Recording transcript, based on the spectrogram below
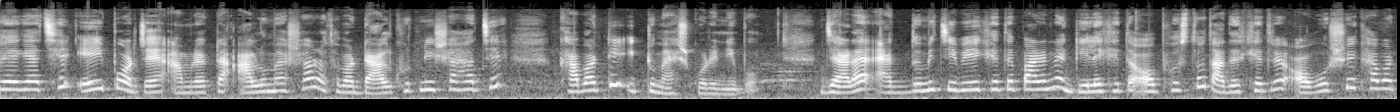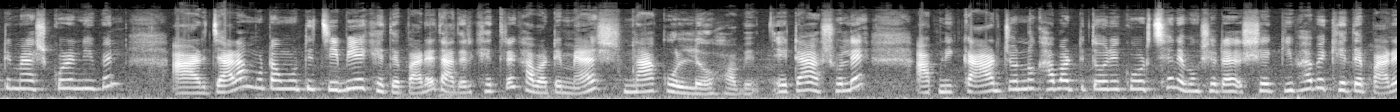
হয়ে গেছে। এই পর্যায়ে আমরা একটা আলু ম্যাশার অথবা ডাল ঘুটনির সাহায্যে খাবারটি একটু ম্যাশ করে নিব। যারা একদমই চিবিয়ে খেতে পারে না, গিলে খেতে অভ্যস্ত, তাদের ক্ষেত্রে অবশ্যই খাবারটি ম্যাশ করে নেবেন। আর যারা মোটামুটি চিবিয়ে খেতে পারে, তাদের ক্ষেত্রে খাবারটি ম্যাশ না করলেও হবে। এটা আসলে আপনি কার জন্য খাবারটি তৈরি করছেন এবং সেটা সে কীভাবে খেতে পারে,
